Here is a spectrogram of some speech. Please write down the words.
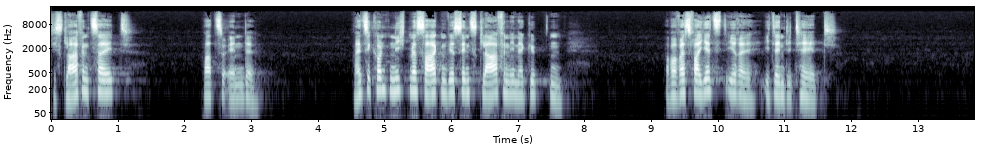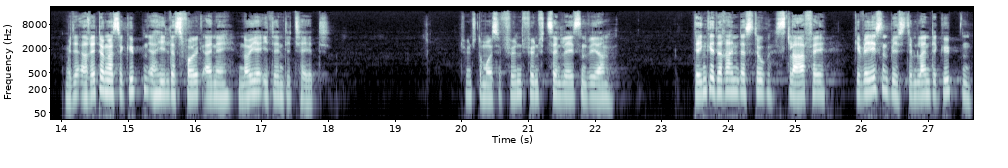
Die Sklavenzeit war zu Ende. Nein, sie konnten nicht mehr sagen, wir sind Sklaven in Ägypten. Aber was war jetzt ihre Identität? Mit der Errettung aus Ägypten erhielt das Volk eine neue Identität. 5. Mose 5, 15 lesen wir, Denke daran, dass du Sklave gewesen bist im Land Ägypten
